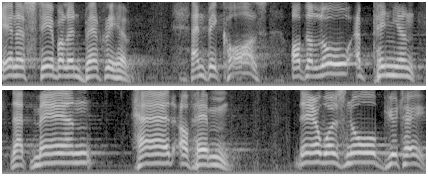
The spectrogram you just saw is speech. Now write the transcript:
in a stable in Bethlehem. And because of the low opinion that men had of him, there was no beauty.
